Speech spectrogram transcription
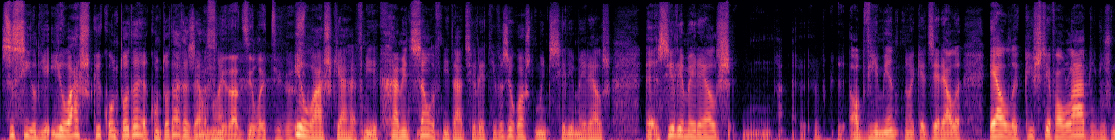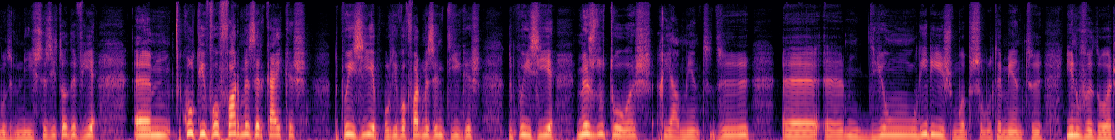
Cecília. E eu acho que com toda, com toda a razão. Afinidades não é? eletivas. Eu acho que, há, que realmente são afinidades eletivas. Eu gosto muito de Cecília Meireles. Uh, Cecília Meireles, obviamente, não é? Quer dizer, ela, ela que esteve ao lado dos modernistas e, todavia, um, cultivou formas arcaicas de poesia, cultivou formas antigas de poesia, mas dotou-as realmente de, uh, uh, de um lirismo absolutamente inovador.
